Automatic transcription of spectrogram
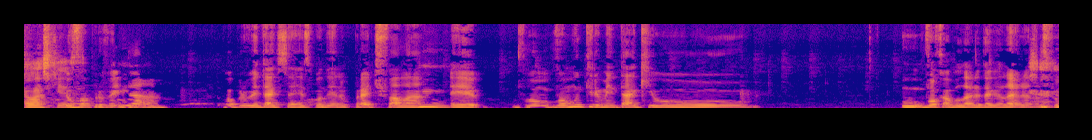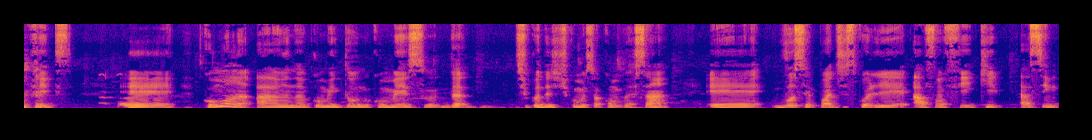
Eu acho que é Eu vou aproveitar vou aproveitar que você está respondendo para te falar. Hum. É, vamos, vamos, incrementar aqui o, o vocabulário da galera no fanfics. é, como a, a, Ana comentou no começo, da, de quando a gente começou a conversar, é, você pode escolher a fanfic assim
